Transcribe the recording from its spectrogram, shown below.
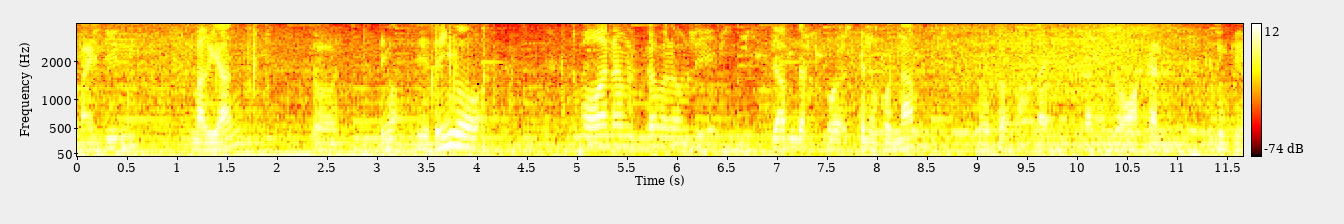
Maidin. Semariang so tengok ya, tengok. semua orang dah dah nak beli. Jam dah kena pukul 6 so tok lah dan dan beli ruang makan di Suke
